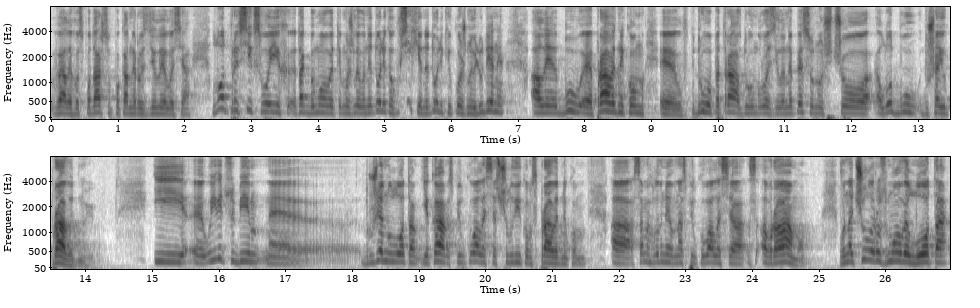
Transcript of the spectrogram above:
вели господарство, поки не розділилося. Лот при всіх своїх, так би мовити, можливо, недоліках, у всіх є недоліки у кожної людини, але був е, праведником. Е, в 2 Петра, в другому розділі написано, що Лот був душею праведною. І е, уявіть собі е, дружину Лота, яка спілкувалася з чоловіком, з праведником, а саме головне, вона спілкувалася з Авраамом. Вона чула розмови Лота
